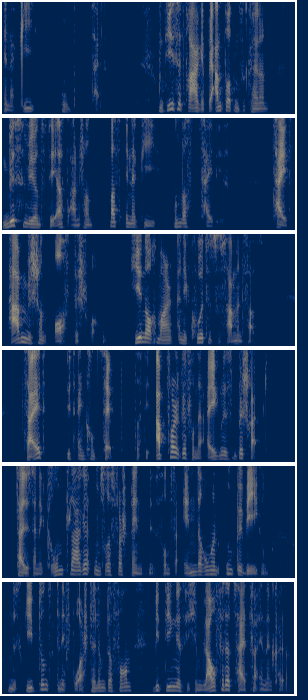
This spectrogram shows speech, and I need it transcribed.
Energie und Zeit? Um diese Frage beantworten zu können, müssen wir uns zuerst anschauen, was Energie und was Zeit ist. Zeit haben wir schon oft besprochen. Hier nochmal eine kurze Zusammenfassung. Zeit ist ein Konzept, das die Abfolge von Ereignissen beschreibt. Zeit ist eine Grundlage unseres Verständnisses von Veränderungen und Bewegung und es gibt uns eine Vorstellung davon, wie Dinge sich im Laufe der Zeit verändern können.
